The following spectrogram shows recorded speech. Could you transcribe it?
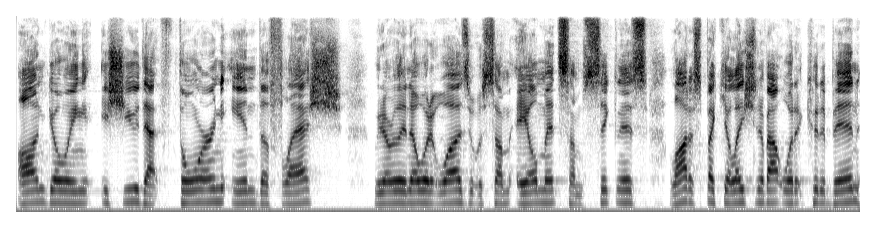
ongoing issue, that thorn in the flesh. We don't really know what it was. It was some ailment, some sickness, a lot of speculation about what it could have been,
